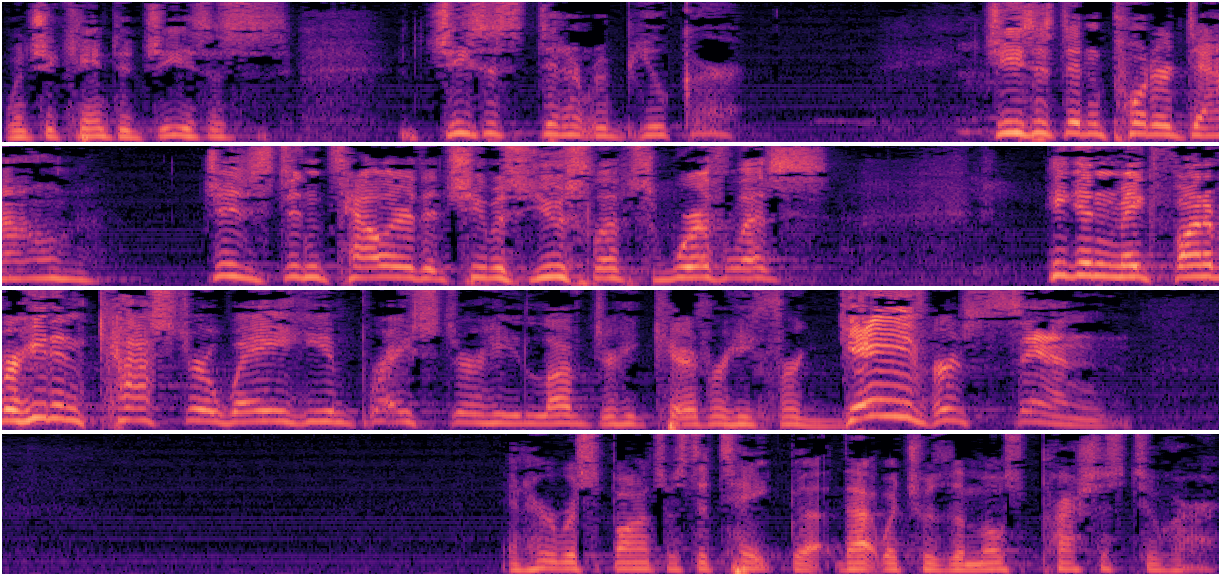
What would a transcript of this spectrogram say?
when she came to Jesus, Jesus didn't rebuke her. Jesus didn't put her down. Jesus didn't tell her that she was useless, worthless. He didn't make fun of her. He didn't cast her away. He embraced her. He loved her. He cared for her. He forgave her sin. And her response was to take that which was the most precious to her,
